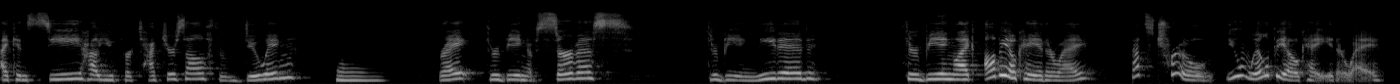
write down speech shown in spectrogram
I can see how you protect yourself through doing, mm. right? Through being of service, through being needed, through being like, I'll be okay either way. That's true. You will be okay either way.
